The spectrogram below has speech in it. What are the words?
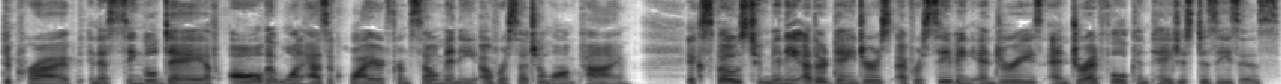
deprived in a single day of all that one has acquired from so many over such a long time, exposed to many other dangers of receiving injuries and dreadful contagious diseases.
